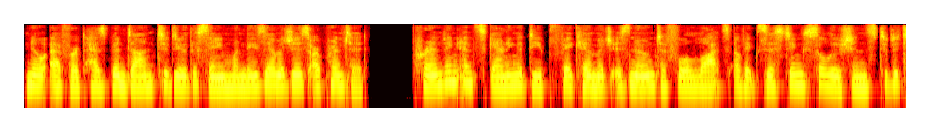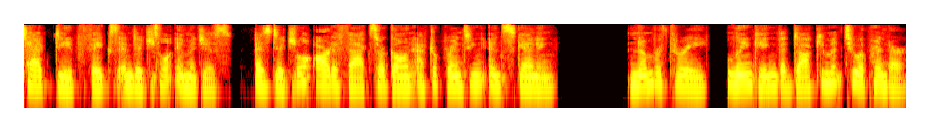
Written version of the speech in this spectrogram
no effort has been done to do the same when these images are printed. Printing and scanning a deepfake image is known to fool lots of existing solutions to detect deepfakes in digital images, as digital artifacts are gone after printing and scanning. Number 3 Linking the document to a printer.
